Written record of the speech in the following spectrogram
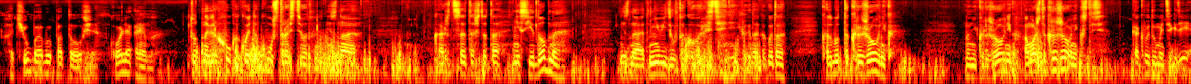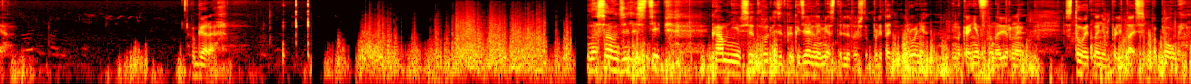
Хочу бабы потолще. Коля М. Тут наверху какой-то куст растет. Не знаю. Кажется, это что-то несъедобное. Не знаю, это не видел такого растения никогда. Какой-то, как будто крыжовник. Не крыжовник. А может и крыжовник, кстати. Как вы думаете, где я? В горах. На самом деле степь, камни, все это выглядит как идеальное место для того, чтобы полетать на дроне. И наконец-то, наверное, стоит на нем полетать по полной.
